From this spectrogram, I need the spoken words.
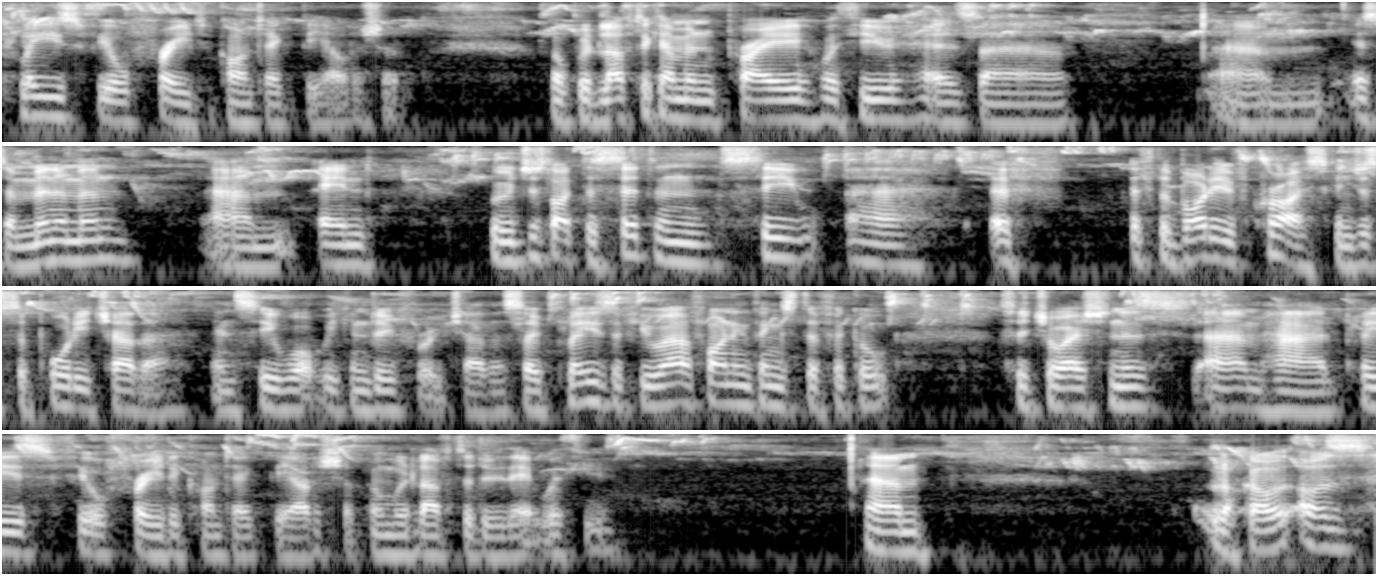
please feel free to contact the eldership. Look, we'd love to come and pray with you as a, um, as a minimum, um, and we would just like to sit and see uh, if if the body of Christ can just support each other and see what we can do for each other. So please, if you are finding things difficult, situation is um, hard, please feel free to contact the eldership, and we'd love to do that with you. Um, look, I, I, was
